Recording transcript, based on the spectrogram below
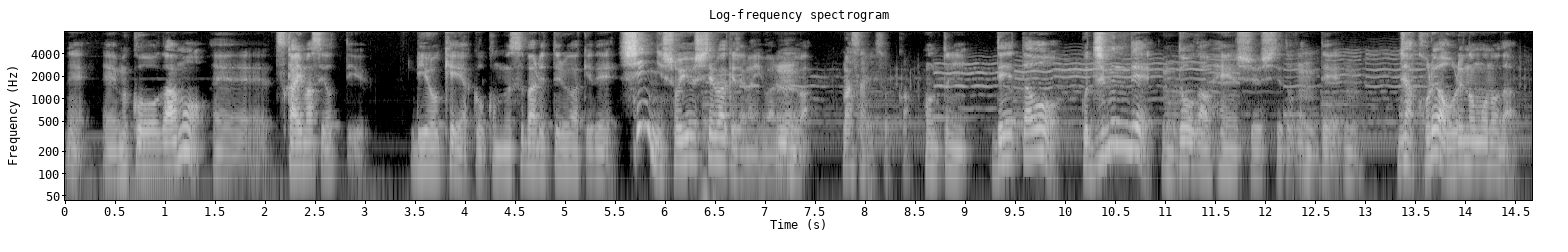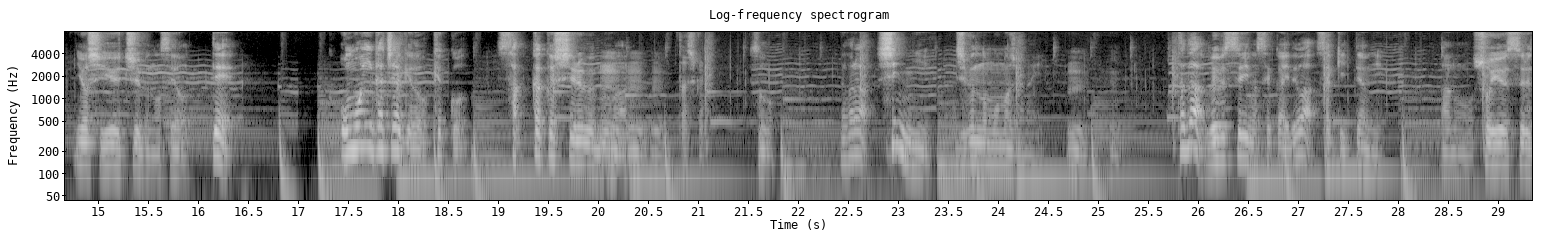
ねえー向こう側も、えー使いますよっていう利用契約をこう結ばれてるわけで真に所有してるわけじゃない我々は、まさにそっか。本当にデータをこう自分でうん動画を編集してとかって、うんじゃあこれは俺のものだよし YouTube 載せようって思いがちだけど結構錯覚してる部うんうん分もある、うんうん確かに。そう。だから真に自分のものじゃない。うんただ Web3 の世界ではさっき言ったようにあの所有するっ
